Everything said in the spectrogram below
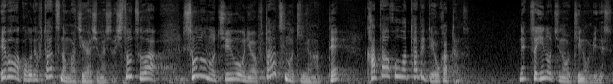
エヴァはここで2つの間違いしました。一つは園の中央には2つの木があって片方は食べてよかったんです、ね、それ命の木の実です。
